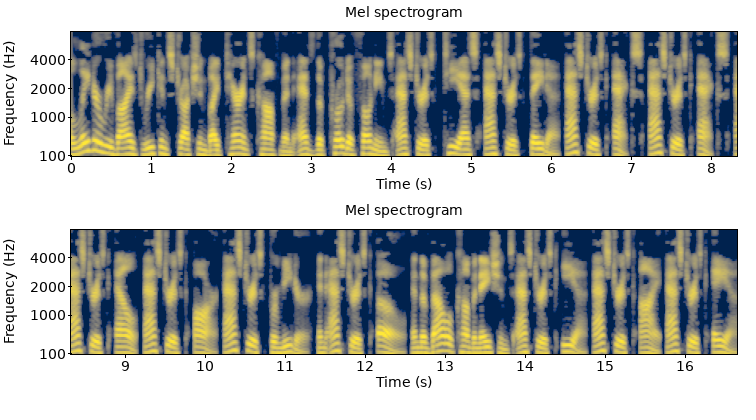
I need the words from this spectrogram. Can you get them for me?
A later revised reconstruction by Terence Kaufman adds the proto-phonemes asterisk, ts, asterisk, theta, asterisk, x, asterisk, x, asterisk, l, asterisk, r, asterisk, per meter, and asterisk, o, and the vowel combinations asterisk, ia, asterisk, i, asterisk, aya,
